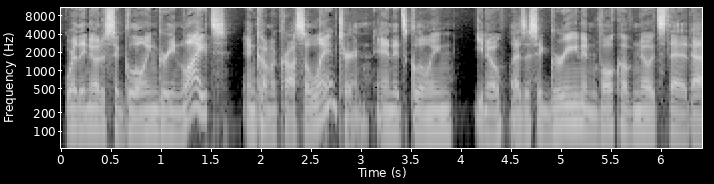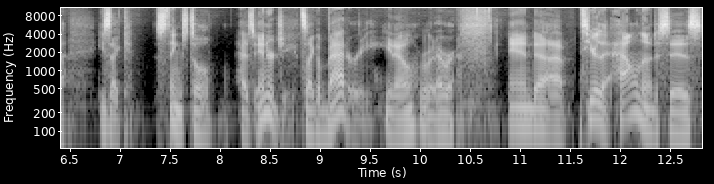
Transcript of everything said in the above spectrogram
where they notice a glowing green light and come across a lantern, and it's glowing. You know, as I said, green. And Volkov notes that uh, he's like this thing's still has energy. It's like a battery, you know, or whatever. And uh, it's here that Hal notices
